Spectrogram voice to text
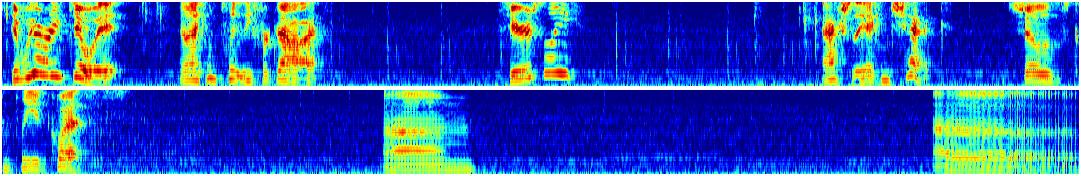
Did we already do it? And I completely forgot. Seriously? Actually, I can check. It shows completed quests. Um... Uh...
